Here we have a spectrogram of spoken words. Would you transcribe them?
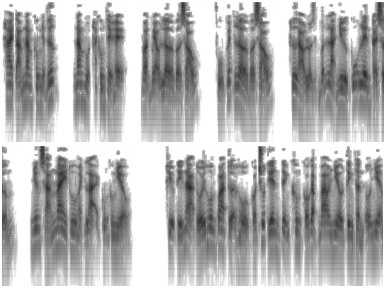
hai tám năm không nhận thức, năm một hai không thể hệ, vạn bẹo lv sáu, phủ quyết lv sáu thư hảo luật vẫn là như cũ lên cái sớm, nhưng sáng nay thu hoạch lại cũng không nhiều. Hiệu tín nạ tối hôm qua tựa hồ có chút yên tĩnh không có gặp bao nhiêu tinh thần ô nhiễm,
